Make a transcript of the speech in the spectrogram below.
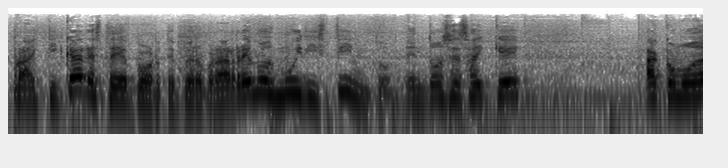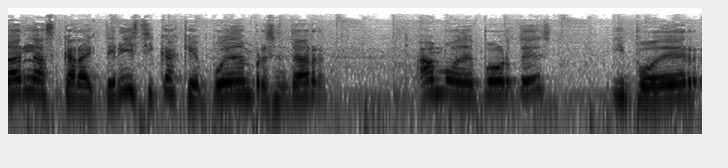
practicar este deporte, pero para remo es muy distinto, entonces hay que acomodar las características que puedan presentar ambos deportes y poder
